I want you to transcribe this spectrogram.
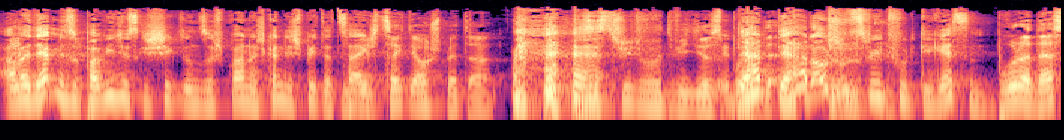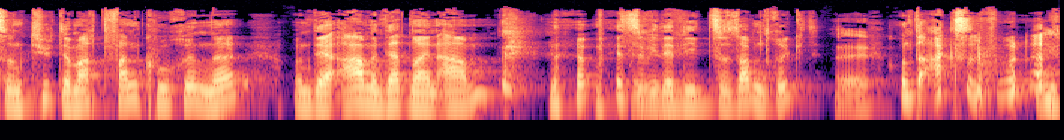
Aber der hat mir so ein paar Videos geschickt und so Sprachen. Ich kann dir später zeigen. Ich zeig dir auch später. Diese Streetfood-Videos. Der Bruder, hat, der hat auch schon Streetfood gegessen. Bruder, der ist so ein Typ, der macht Pfannkuchen, ne? Und der Arme, der hat nur einen Arm. weißt du, wie der die zusammendrückt? Äh. Unter Achsel, Bruder.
